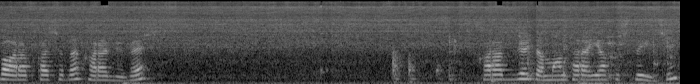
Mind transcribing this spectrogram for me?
Baharat kaşığı da karabiber. Karabiber de mantara yapıştığı için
